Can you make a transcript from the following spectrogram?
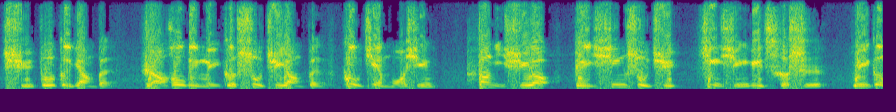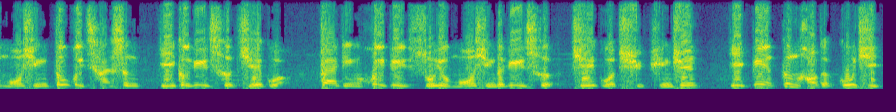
取多个样本，然后为每个数据样本构建模型。当你需要对新数据进行预测时，每个模型都会产生一个预测结果。袋定会对所有模型的预测结果取平均，以便更好的估计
